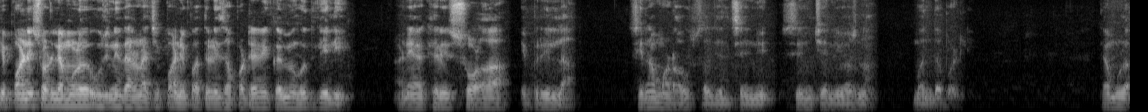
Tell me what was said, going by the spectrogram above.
हे पाणी सोडल्यामुळं उजनी धरणाची पाणी पातळी झपाट्याने कमी होत गेली आणि अखेरीस सोळा एप्रिलला सिनामाडा उपसा जलसिंचन सिंचन योजना बंद पडली. त्यामुळं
